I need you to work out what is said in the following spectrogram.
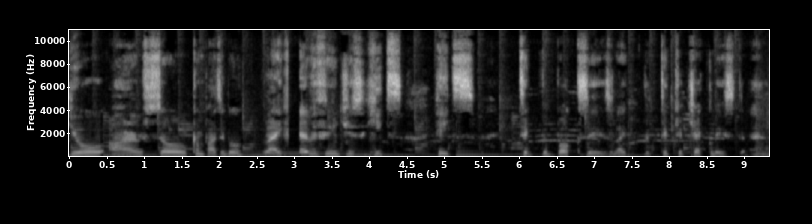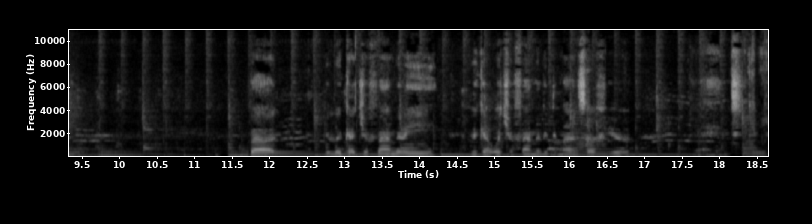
you are so compatible. Like everything just hits hits tick the boxes, like tick your checklist and but you look at your family, look at what your family demands of you, and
